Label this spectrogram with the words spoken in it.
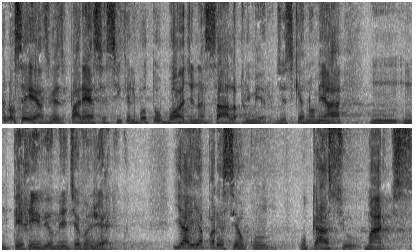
eu não sei, às vezes parece assim que ele botou o bode na sala primeiro, disse que ia nomear um, um terrivelmente evangélico. E aí apareceu com o Cássio Marques,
